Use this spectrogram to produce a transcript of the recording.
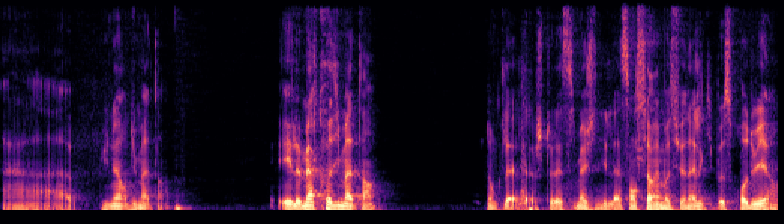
à 1h du matin. Et le mercredi matin, donc là, je te laisse imaginer l'ascenseur émotionnel qui peut se produire,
